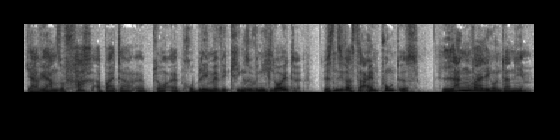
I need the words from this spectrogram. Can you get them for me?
ja, wir haben so Facharbeiterprobleme, äh, wir kriegen so wenig Leute. Wissen Sie, was da ein Punkt ist? Langweilige Unternehmen.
